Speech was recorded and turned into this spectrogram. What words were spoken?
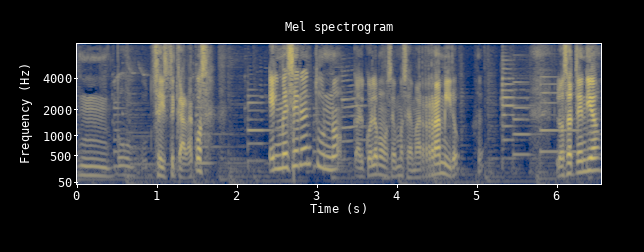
mm, seis de cada cosa. El mesero en turno, al cual vamos a llamar Ramiro, los atendió.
